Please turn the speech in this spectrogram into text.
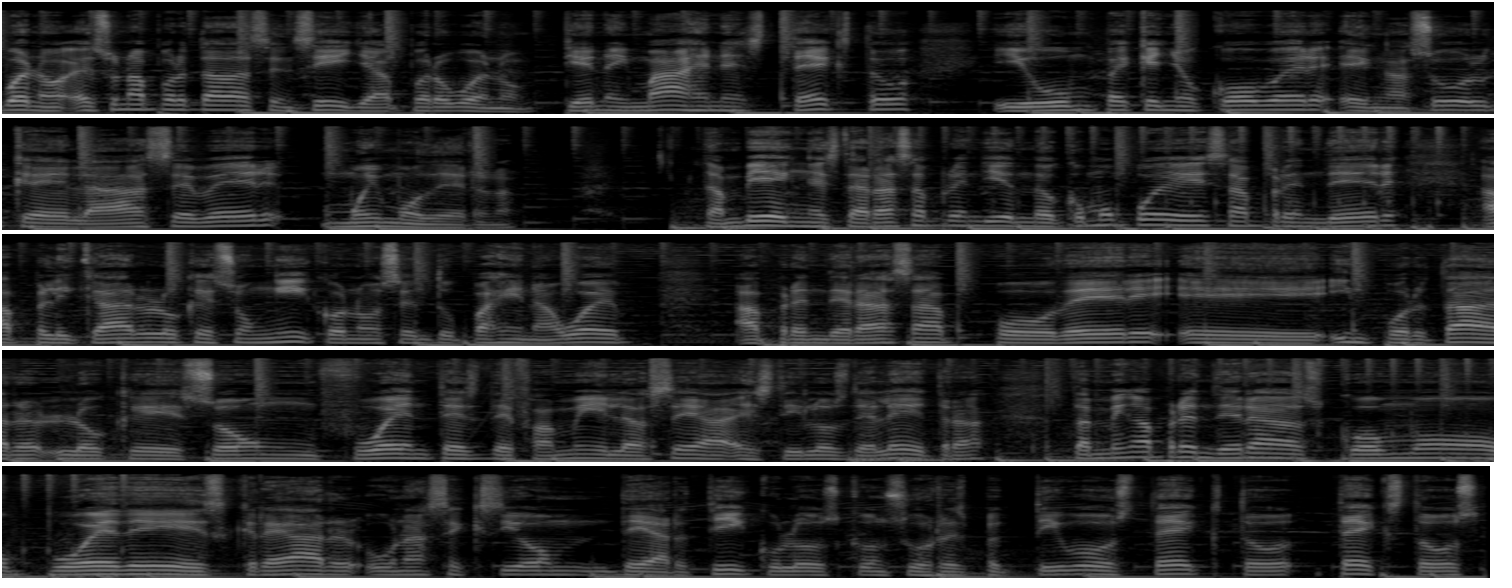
Bueno, es una portada sencilla, pero bueno, tiene imágenes, texto y un pequeño cover en azul que la hace ver muy moderna. También estarás aprendiendo cómo puedes aprender a aplicar lo que son iconos en tu página web. Aprenderás a poder eh, importar lo que son fuentes de familia, o sea, estilos de letra. También aprenderás cómo puedes crear una sección de artículos con sus respectivos textos,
